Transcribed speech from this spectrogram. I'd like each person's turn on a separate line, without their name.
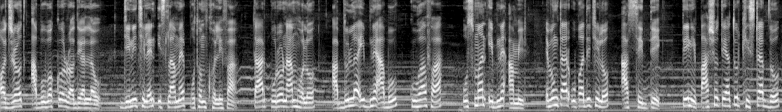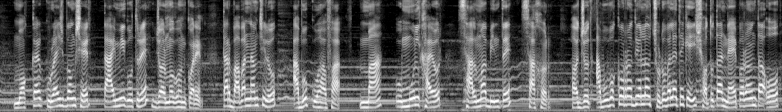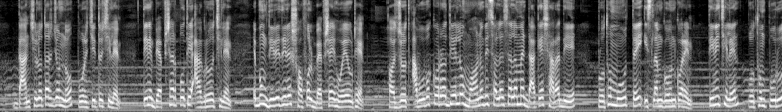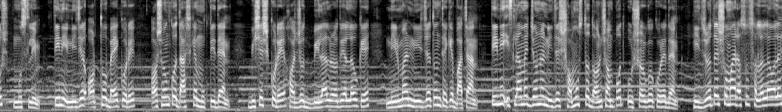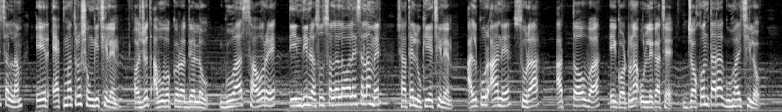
হজরত আবু বক্কর রদিয়াল্লাউ যিনি ছিলেন ইসলামের প্রথম খলিফা। তার পুরো নাম হল আবদুল্লাহ ইবনে আবু কুহাফা উসমান ইবনে আমির এবং তার উপাধি ছিল আস সিদ্দিক তিনি পাঁচশো তিয়াত্তর খ্রিস্টাব্দ মক্কার কুরাইশ বংশের তাইমি গোত্রে জন্মগ্রহণ করেন। তার বাবার নাম ছিল আবু কুহাফা। মা উম্মুল খায়র সালমা বিনতে সাখর। হজরত আবু বকর রদিয়াল্লাহ ছোটবেলা থেকেই সততা, ন্যায়পরায়ণতা ও দানশীলতার জন্য পরিচিত ছিলেন। তিনি ব্যবসার প্রতি আগ্রহ ছিলেন এবং ধীরে ধীরে সফল ব্যবসায়ী হয়ে ওঠেন। হজরত আবু বকর রদিয়াল্লাহ মহানবী সাল্লাহ সাল্লামের ডাকে সাড়া দিয়ে প্রথম মুহূর্তেই ইসলাম গ্রহণ করেন। তিনি ছিলেন প্রথম পুরুষ মুসলিম। তিনি নিজের অর্থ ব্যয় করে অসংখ্য দাসকে মুক্তি দেন। বিশেষ করে হজরত বিলাল রদিয়াল্লাহকে নির্মাণ নির্যাতন থেকে বাঁচান। তিনি ইসলামের জন্য নিজের সমস্ত ধন সম্পদ উৎসর্গ করে দেন। হিজরতের সময় রাসুল সাল্লাহ আলাইসাল্লাম এর একমাত্র সঙ্গী ছিলেন হজরত আবু বক্কর রদিয়াল্লাহ গুহা সাহরে তিন দিন রাসুল সাল্লাহ আলাইসাল্লামের সাথে লুকিয়েছিলেন। আল কুরআনে সুরা আত্মবা এই ঘটনা উল্লেখ আছে। যখন তারা গুহায় ছিল,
